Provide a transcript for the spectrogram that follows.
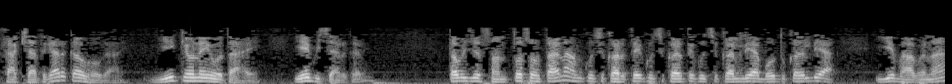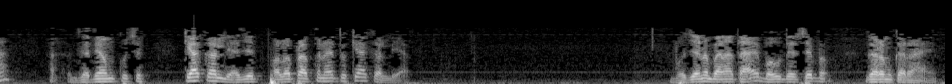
साक्षात्कार कब होगा? ये क्यों नहीं होता है? ये विचार करें। तब जो संतोष होता है ना, हम कुछ करते कुछ करते, कुछ कर लिया, बहुत कर लिया, ये भावना, यदि हम कुछ, क्या कर लिया? यदि फल प्राप्त नहीं तो क्या कर लिया? भोजन बनाता है, बहुत देर से गर्म कर रहा है।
